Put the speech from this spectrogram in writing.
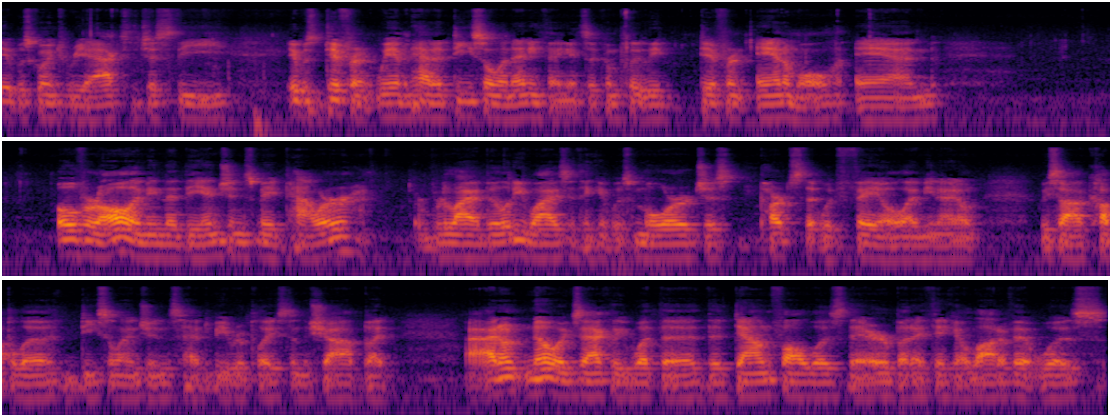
it was going to react. Just the, it was different. We haven't had a diesel in anything. It's a completely different animal, and overall, I mean that the engines made power. Reliability wise, I think it was more just parts that would fail. I mean, I don't. We saw a couple of diesel engines had to be replaced in the shop, but I don't know exactly what the the downfall was there. But I think a lot of it was.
